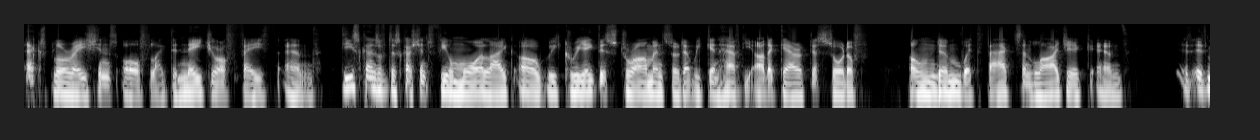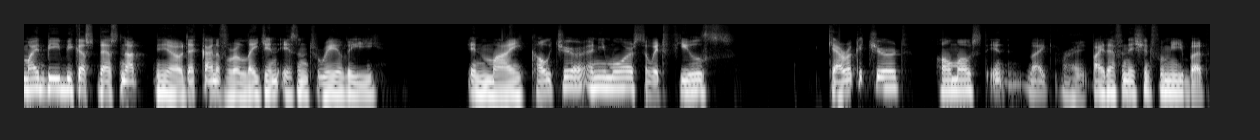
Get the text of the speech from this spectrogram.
explorations of like the nature of faith and these kinds of discussions feel more like oh we create this straw man so that we can have the other characters sort of own them with facts and logic. And it, it might be because there's not, you know, that kind of religion isn't really in my culture anymore. So it feels caricatured almost in like Right. by definition for me but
